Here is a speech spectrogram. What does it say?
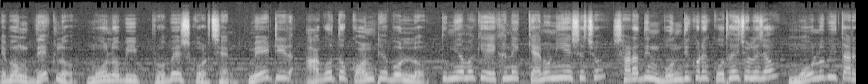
এবং দেখল মৌলবী প্রবেশ করছেন। মেয়েটির আগত কণ্ঠে বলল, তুমি আমাকে এখানে কেন নিয়ে এসেছ? সারাদিন বন্দি করে কোথায় চলে যাও? মৌলবী তার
